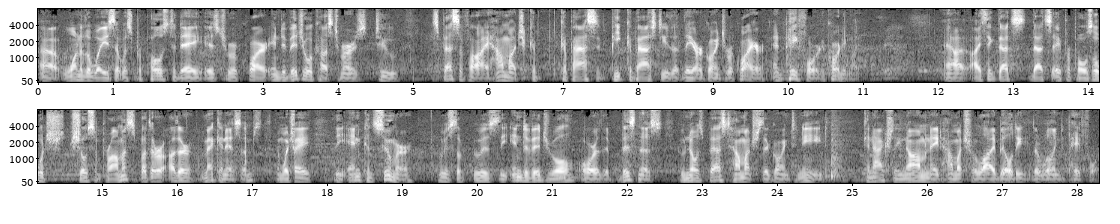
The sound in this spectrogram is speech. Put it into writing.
Uh, one of the ways that was proposed today is to require individual customers to specify how much capacity, peak capacity that they are going to require and pay for it accordingly. Uh, I think that's that's a proposal which shows some promise, but there are other mechanisms in which the end consumer who is the who is the individual or the business who knows best how much they're going to need can actually nominate how much reliability they're willing to pay for.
